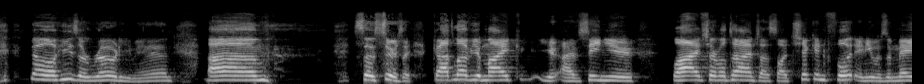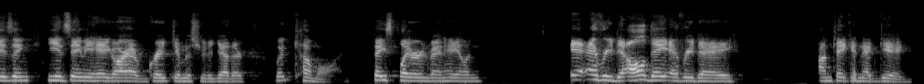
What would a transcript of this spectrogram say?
no, he's a roadie, man. Um, so seriously, God love you, Mike. You, I've seen you live several times. I saw Chickenfoot, and he was amazing. He and Sammy Hagar have great chemistry together. But come on, bass player in Van Halen, every day, all day, every day. I'm taking that gig.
